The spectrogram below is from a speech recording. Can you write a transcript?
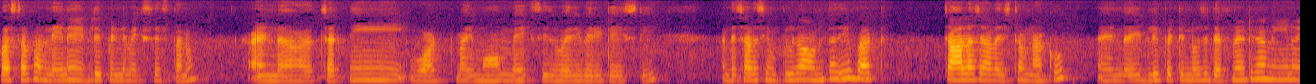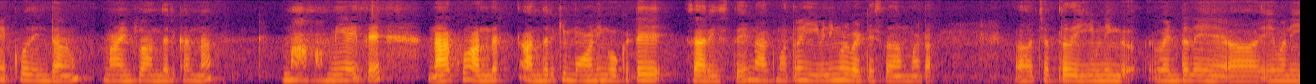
ఫస్ట్ ఆఫ్ ఆల్ నేనే ఇడ్లీ పిండి మిక్స్ చేస్తాను. And chutney what my mom makes is very very tasty అంటే చాలా సింపుల్గా ఉంటుంది బట్ చాలా చాలా ఇష్టం నాకు. అండ్ ఇడ్లీ పెట్టిన రోజు డెఫినెట్గా నేను ఎక్కువ తింటాను మా ఇంట్లో అందరికన్నా. మా మమ్మీ అయితే నాకు అందరి అందరికీ మార్నింగ్ ఒకటే సారి ఇస్తే నాకు మాత్రం ఈవినింగ్ కూడా పెట్టేస్తుంది అనమాట చెప్తుంది ఈవినింగ్ వెంటనే ఏమని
